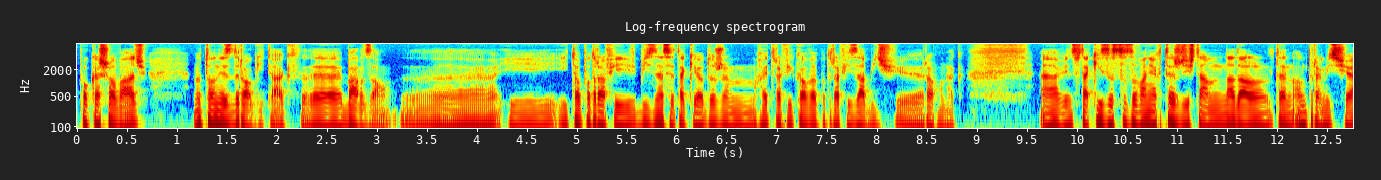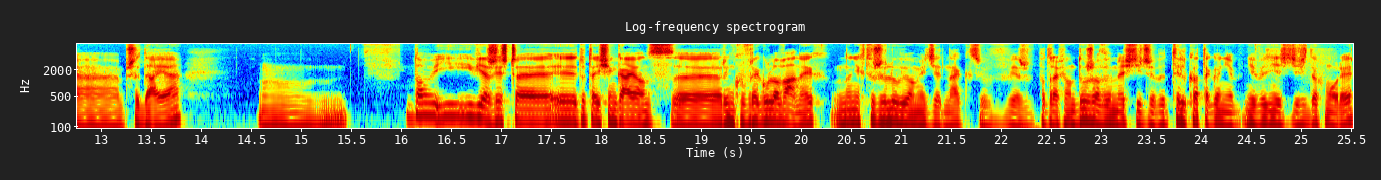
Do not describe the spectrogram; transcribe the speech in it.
pokaszować, no to on jest drogi, tak, e, bardzo. E, I, I to potrafi, biznesy takie o dużym, high trafikowe potrafi zabić e, rachunek. Więc w takich zastosowaniach też gdzieś tam nadal ten on-premise się przydaje. No i wiesz, jeszcze y, tutaj sięgając y, rynków regulowanych, no niektórzy lubią mieć jednak, wiesz, potrafią dużo wymyślić, żeby tylko tego nie, nie wynieść gdzieś do chmury.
